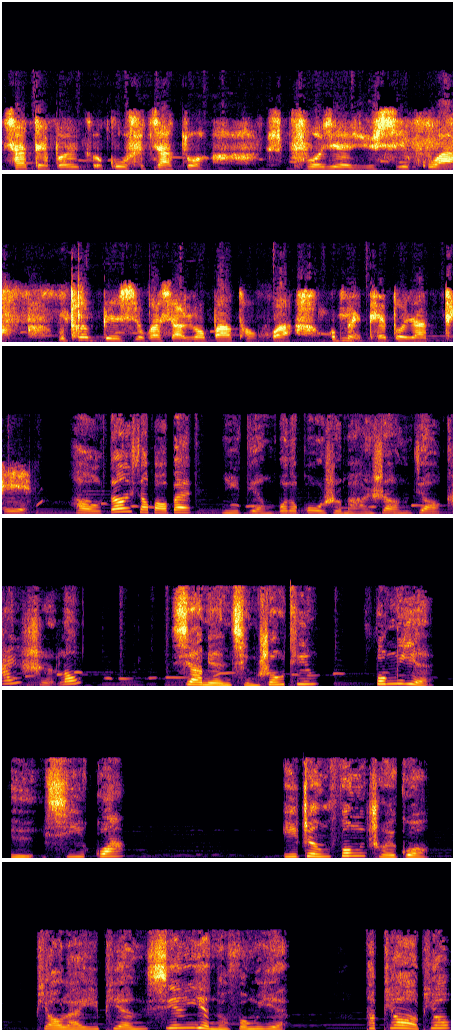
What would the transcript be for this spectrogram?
想点播一个故事，叫做《枫叶与西瓜》。我特别喜欢《小肉包童话》，我每天都要听。好的，小宝贝，你点播的故事马上就要开始喽。下面请收听《枫叶与西瓜》。一阵风吹过，飘来一片鲜艳的枫叶，它飘啊飘，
